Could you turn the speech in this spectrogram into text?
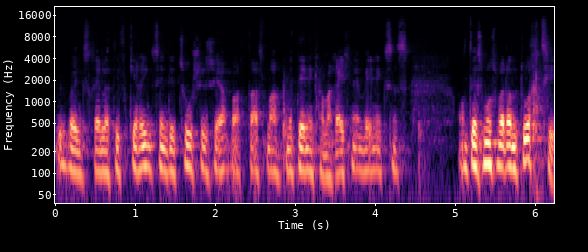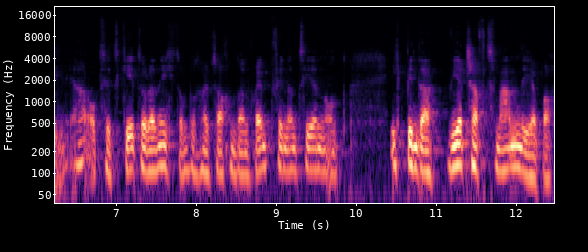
übrigens relativ gering sind, die Zuschüsse, aber auch das macht, mit denen kann man rechnen wenigstens. Und das muss man dann durchziehen, ja, ob es jetzt geht oder nicht. Und muss halt Sachen dann fremdfinanzieren. Und ich bin der Wirtschaftsmann, ich habe auch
